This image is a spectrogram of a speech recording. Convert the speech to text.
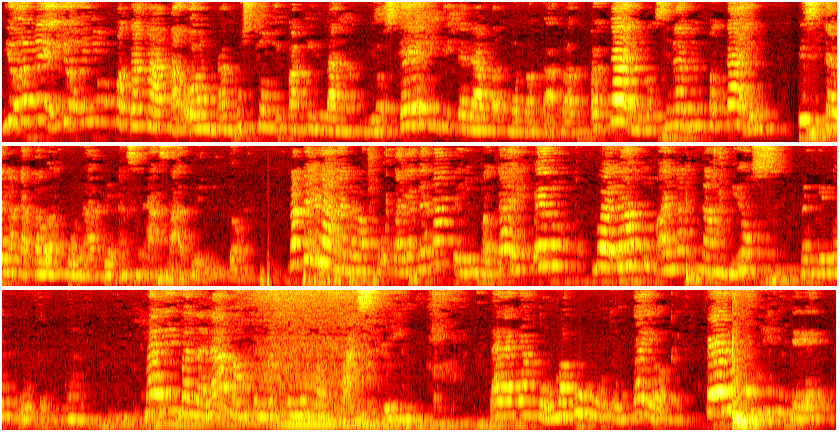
iyo. Yun, eh, yun yung pagkakataon na gustong ipakita ng Diyos. Kaya hindi ka dapat mabagabag. Pagkain, pag sinabing pagkain, physical na katawan po natin ang sinasabi dito. Na kailangan naman po talaga natin yung pagkain, pero wala kong anak ng Diyos na ginugutom mo. Maliban na lamang kung gusto niyo mag-fasting. Talagang kung magugutom kayo. Pero kung hindi,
